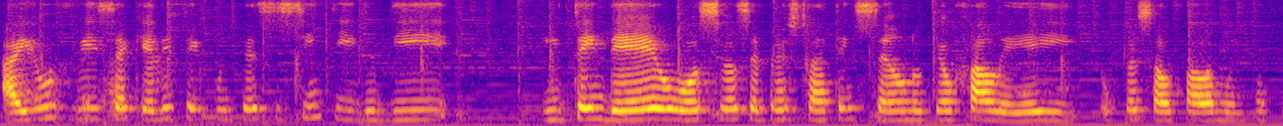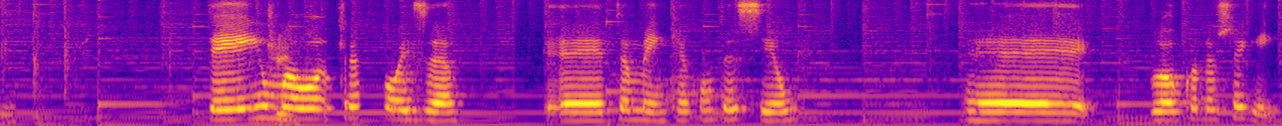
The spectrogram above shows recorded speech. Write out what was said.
Aí o vice é que ele tem muito esse sentido de entender, ou se você prestar atenção no que eu falei, o pessoal fala muito aqui. Tem uma Sim. outra coisa é, também que aconteceu é, logo quando eu cheguei.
